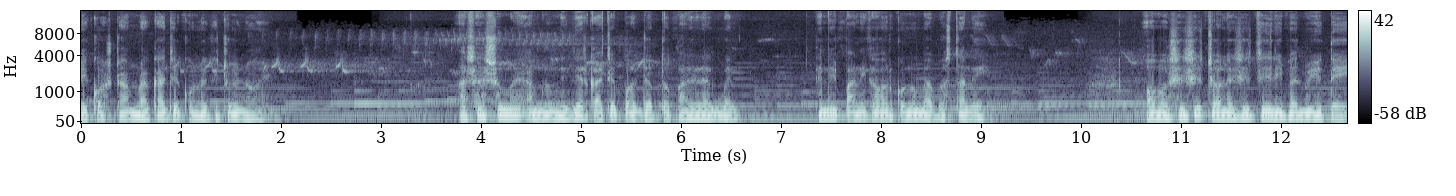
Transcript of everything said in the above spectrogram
এই কষ্ট আপনার কাছে কোনো কিছুই নয়। আসার সময় আপনার নিজের কাছে পর্যাপ্ত পানি রাখবেন এখানে পানি খাওয়ার কোনো ব্যবস্থা নেই। অবশেষে চলে এসেছি রিভার ভিউতেই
